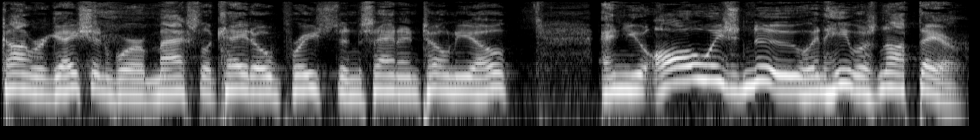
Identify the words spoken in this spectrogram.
congregation where Max Lucado preached in San Antonio, and you always knew when he was not there.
